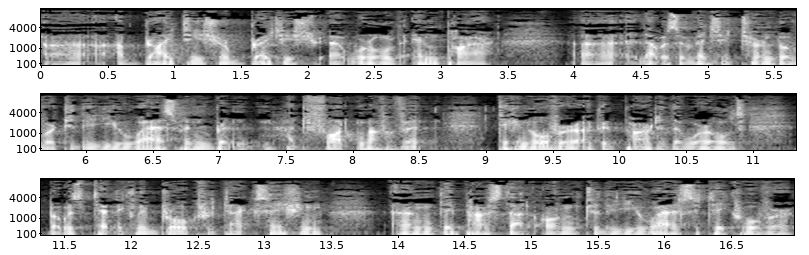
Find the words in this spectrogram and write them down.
uh, a British or British uh, world empire. Uh, that was eventually turned over to the US when Britain had fought enough of it, taken over a good part of the world, but was technically broke through taxation and they passed that on to the US to take over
